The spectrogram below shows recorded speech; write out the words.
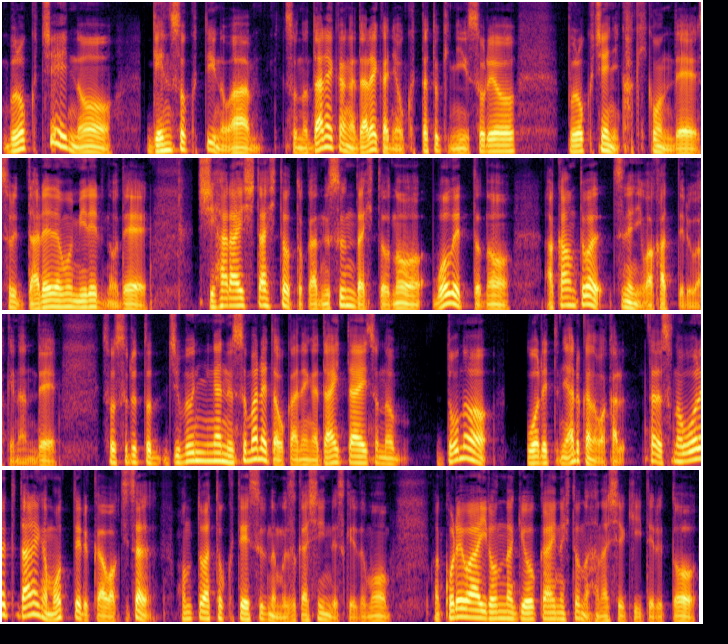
ブロックチェーンの原則っていうのは、その誰かが誰かに送った時にそれをブロックチェーンに書き込んで、それ誰でも見れるので、支払いした人とか盗んだ人のウォレットのアカウントは常に分かってるわけなんで、そうすると自分が盗まれたお金が大体そのどのウォレットにあるかのわかる。ただそのウォレット誰が持ってるかは実は本当は特定するの難しいんですけれども、まあ、これはいろんな業界の人の話を聞いてると、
